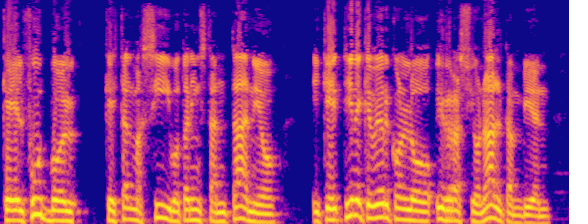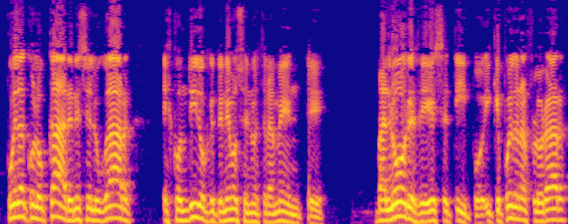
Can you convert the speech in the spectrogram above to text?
que el fútbol, que es tan masivo, tan instantáneo, y que tiene que ver con lo irracional también, pueda colocar en ese lugar escondido que tenemos en nuestra mente valores de ese tipo y que puedan aflorar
